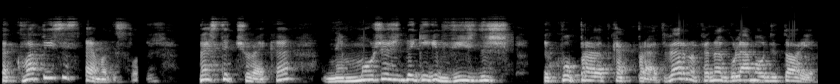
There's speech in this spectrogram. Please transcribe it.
каквато и система да сложиш, 200 човека не можеш да ги виждаш какво правят, как правят. Вярно, в една голяма аудитория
